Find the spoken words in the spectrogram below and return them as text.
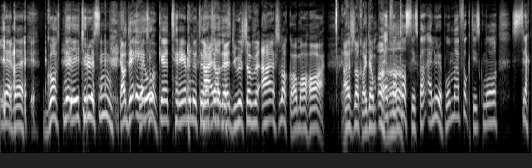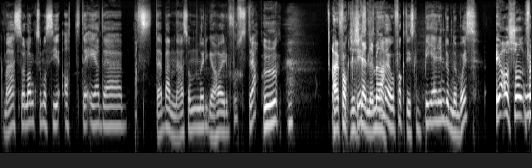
Nede, godt nede i trusen. Ja, det er Det tok eh, tre minutter. Nei ja, det er du som Jeg snakka om a-ha. Jeg snakka ikke om Et a-ha. fantastisk band. Jeg lurer på om jeg faktisk må strekke meg så langt som å si at det er det beste bandet som Norge har fostra. Jeg er faktisk enig med De er jo faktisk bedre enn DumDum Boys. Ja, altså, Og for,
